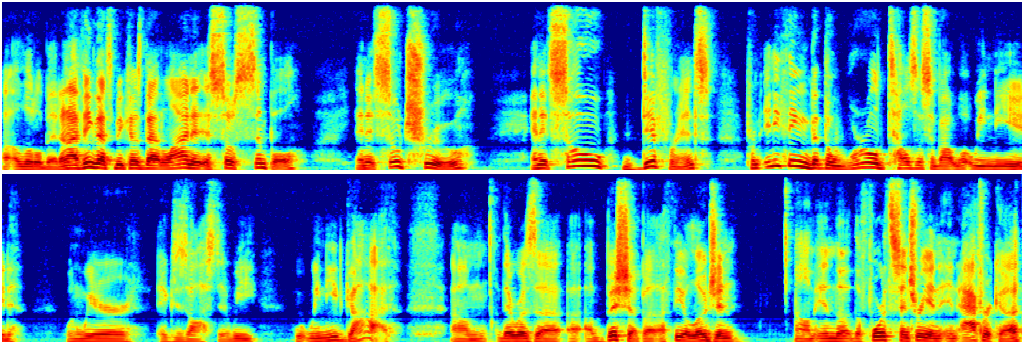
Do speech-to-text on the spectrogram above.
a, a little bit. And I think that's because that line is so simple and it's so true and it's so different from anything that the world tells us about what we need when we're exhausted. We, we need God. Um, there was a, a bishop, a, a theologian, um, in the, the fourth century in, in Africa.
